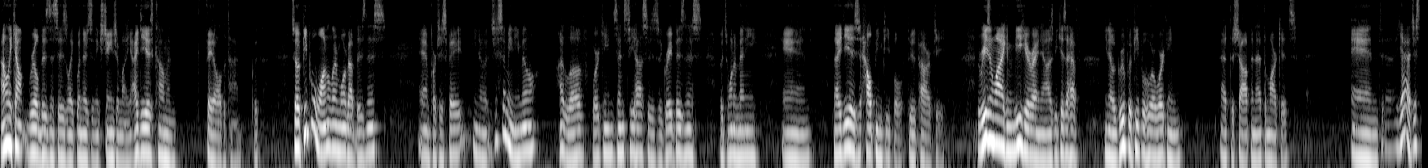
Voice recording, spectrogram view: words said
I only count real businesses like when there's an exchange of money. Ideas come and fail all the time. With so if people want to learn more about business and participate, you know, just send me an email. I love working. Zen's Tea House is a great business, but it's one of many. And the idea is helping people through the power of tea. The reason why I can be here right now is because I have, you know, a group of people who are working at the shop and at the markets. And uh, yeah, just,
